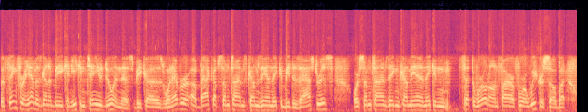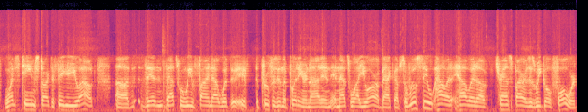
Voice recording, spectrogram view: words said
the thing for him is going to be, can he continue doing this? Because whenever a backup sometimes comes in, they can be disastrous, or sometimes they can come in and they can set the world on fire for a week or so. But once teams start to figure you out, uh, then that's when we find out what if the proof is in the pudding or not, and, and that's why you are a backup. So we'll see how it how it uh, transpires as we go forward.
